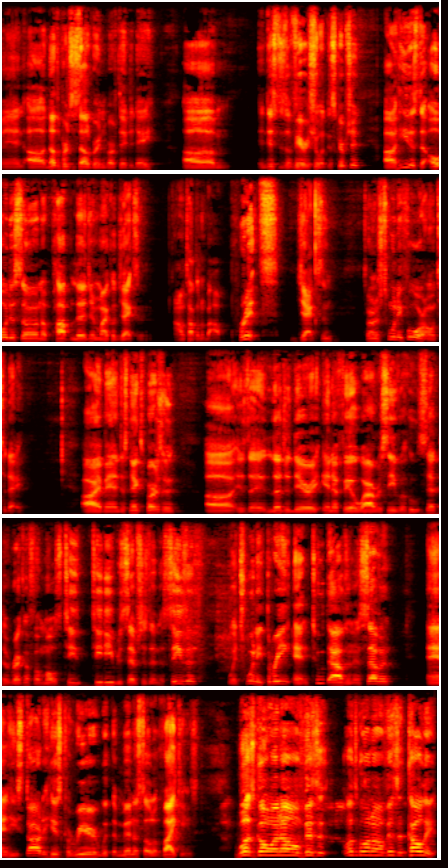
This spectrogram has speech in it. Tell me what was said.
Man, uh, another person celebrating birthday today. Um, and this is a very short description. Uh, he is the oldest son of pop legend Michael Jackson. I'm talking about Prince Jackson. Turns 24 on today. All right, man. This next person uh, is a legendary NFL wide receiver who set the record for most T- TD receptions in the season with 23 in 2007, and he started his career with the Minnesota Vikings. What's going on, Visit? What's going on, Visit Coley?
